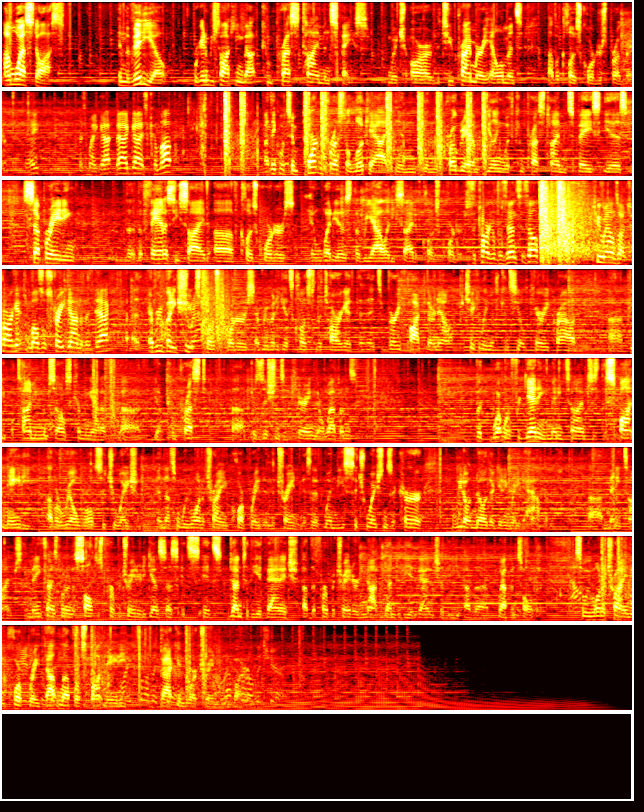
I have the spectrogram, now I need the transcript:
I'm Wes Doss. In the video, we're going to be talking about compressed time and space, which are the two primary elements of a close quarters program. Okay, as my bad guys come up. I think what's important for us to look at in, in the program dealing with compressed time and space is separating the, the fantasy side of close quarters and what is the reality side of close quarters. The target presents itself, two rounds on target, muzzle straight down to the deck. Uh, everybody shoots close quarters, everybody gets close to the target. It's very popular now, particularly with the concealed carry crowd. Uh, people timing themselves coming out of uh, you know, compressed uh, positions of carrying their weapons. But what we're forgetting many times is the spontaneity of a real world situation. And that's what we want to try and incorporate in the training, is that when these situations occur, we don't know they're getting ready to happen uh, many times. Many times when an assault is perpetrated against us, it's, it's done to the advantage of the perpetrator, not done to the advantage of the, of the weapons holder. So we want to try and incorporate that level of spontaneity back into our training environment.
